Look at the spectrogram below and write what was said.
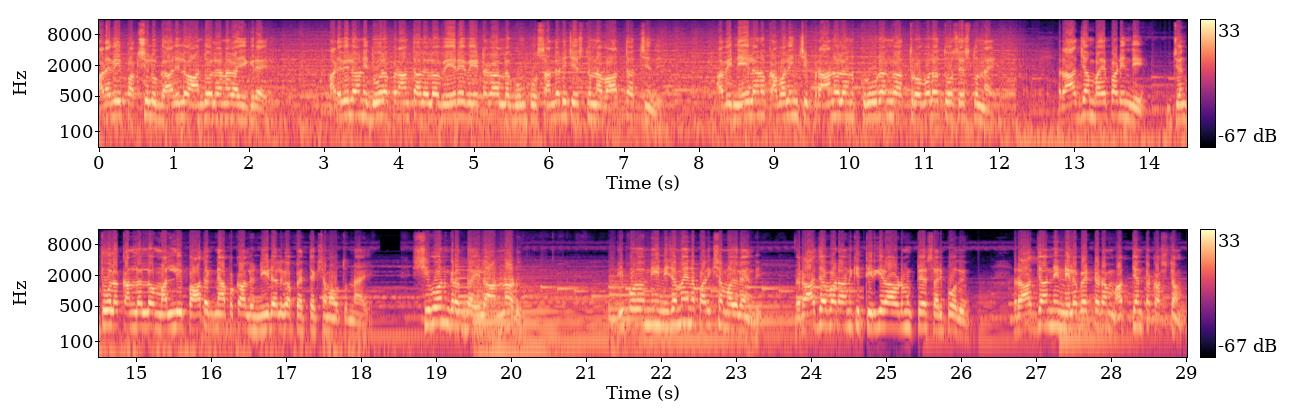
అడవి పక్షులు గాలిలో ఆందోళనగా ఎగిరాయి. అడవిలోని దూర ప్రాంతాలలో వేరే వేటగాళ్ళ గుంపు సందడి చేస్తున్న వార్త వచ్చింది. అవి నేలను కబలించి ప్రాణులను క్రూరంగా త్రొవలో తోసేస్తున్నాయి. రాజ్యం భయపడింది. జంతువుల కళ్ళల్లో మళ్ళీ పాత జ్ఞాపకాలు నీడలుగా ప్రత్యక్షమవుతున్నాయి. శివోన్ గ్రద్ద ఇలా అన్నాడు. ఇప్పుడు నీ నిజమైన పరీక్ష మొదలైంది. రాజవ్వడానికి తిరిగి రావడంతో సరిపోదు. రాజ్యాన్ని నిలబెట్టడం అత్యంత కష్టం.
